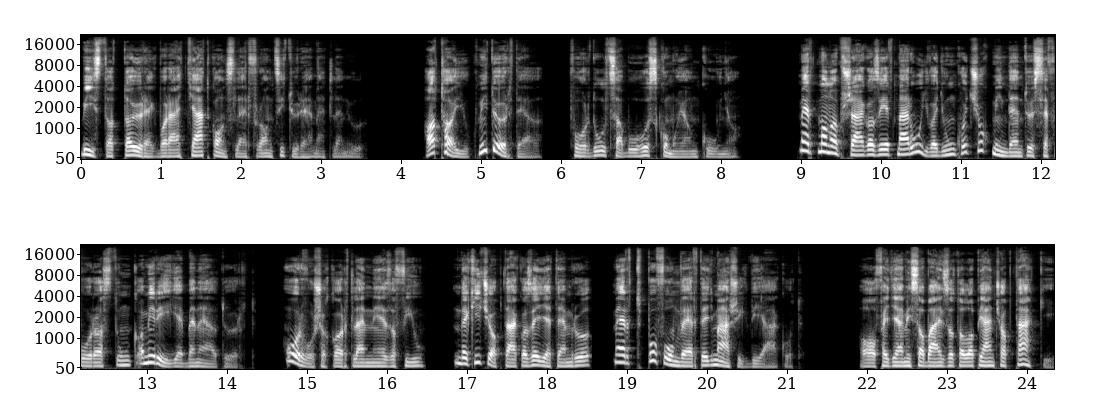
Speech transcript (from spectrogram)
Bíztatta öreg barátját kancler Franci türelmetlenül. Hadd halljuk, mi tört el? Fordult Szabóhoz komolyan kúnya. Mert manapság azért már úgy vagyunk, hogy sok mindent összeforrasztunk, ami régebben eltört. Orvos akart lenni ez a fiú, de kicsapták az egyetemről, mert pofon vert egy másik diákot. A fegyelmi szabályzat alapján csapták ki?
